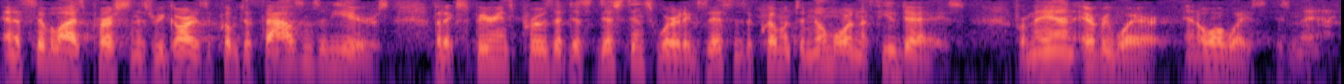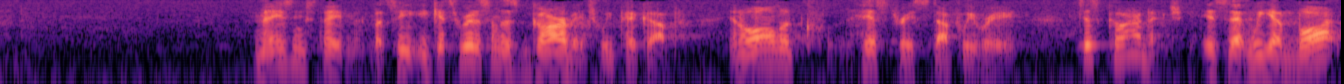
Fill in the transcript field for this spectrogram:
and a civilized person is regarded as equivalent to thousands of years, but experience proves that this distance, where it exists, is equivalent to no more than a few days. For man everywhere and always is man. Amazing statement. But see, it gets rid of some of this garbage we pick up and all the history stuff we read. Just garbage. It's that we have bought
